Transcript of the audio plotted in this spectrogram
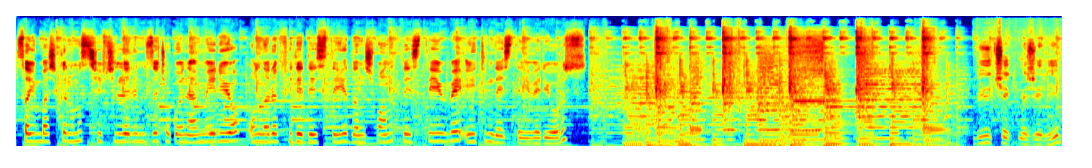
Sayın Başkanımız çiftçilerimize çok önem veriyor. Onlara fide desteği, danışmanlık desteği ve eğitim desteği veriyoruz. Büyükçekmeceliyim.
